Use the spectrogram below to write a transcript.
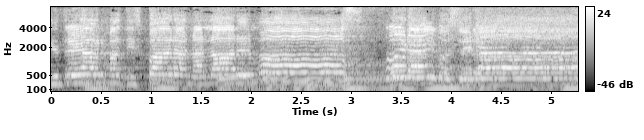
Entre armas disparan alarmas, por algo será.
